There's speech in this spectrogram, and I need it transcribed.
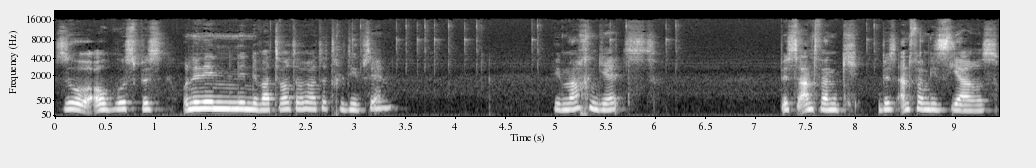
So, August bis. Und oh, nee, nee, nee, warte, warte, warte, Tritt 17. Wir machen jetzt bis Anfang bis Anfang dieses Jahres.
